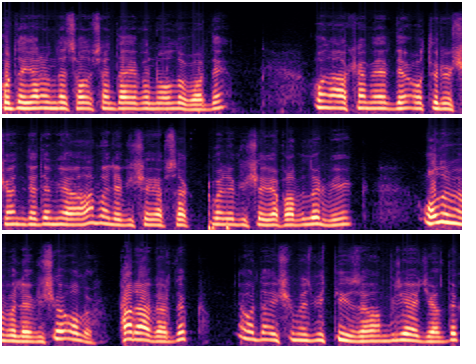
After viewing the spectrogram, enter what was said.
Orada yanımda çalışan dayımın oğlu vardı. Onu akşam evde otururken dedim ya ha böyle bir şey yapsak, böyle bir şey yapabilir miyiz? Olur mu böyle bir şey? Olur. Karar verdik. Orada işimiz bittiği zaman buraya geldik.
